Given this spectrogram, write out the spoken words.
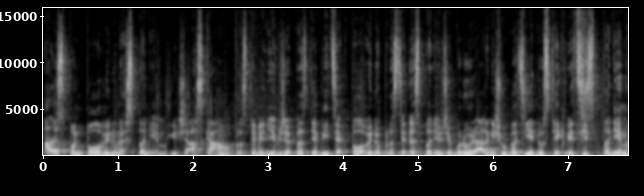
alespoň polovinu nesplním. Když já s kámo prostě vidím, že prostě víc jak polovinu prostě nesplním, že budu rád, když vůbec jednu z těch věcí splním.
